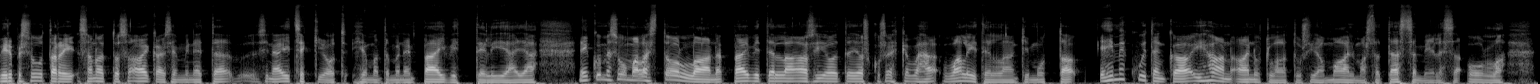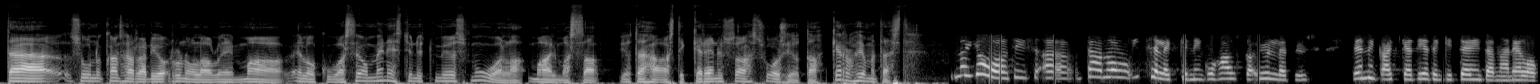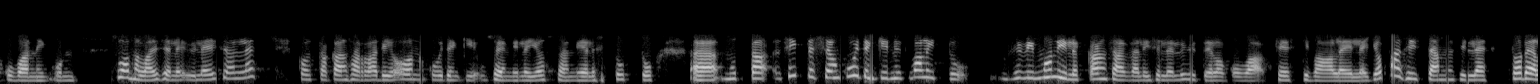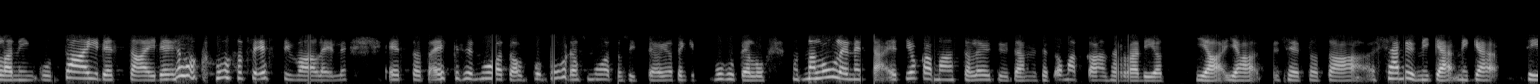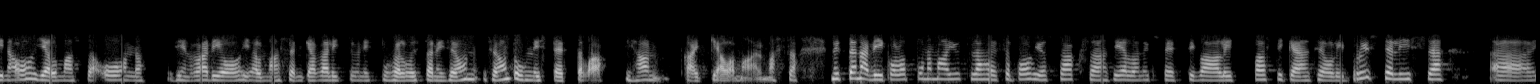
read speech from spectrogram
Virpi Suutari, sanoit tuossa aikaisemmin, että sinä itsekin olet hieman tämmöinen päivittelijä ja niin kuin me suomalaiset ollaan, päivitellään asioita, joskus ehkä vähän valitellaankin, mutta ei me kuitenkaan ihan ainutlaatuisia maailmassa tässä mielessä olla. Tämä sun kansanradio runolaulujen maa elokuva, se on menestynyt myös muualla maailmassa jo tähän asti kerennyt saa suosiota. Kerro hieman tästä. No joo, siis äh, tämä on ollut itsellekin niin kuin hauska yllätys ennen kaikkea tietenkin tein tämän elokuvan niin kuin suomalaiselle yleisölle, koska kansanradio on kuitenkin useimmille jossain mielessä tuttu. Ää, mutta sitten se on kuitenkin nyt valittu hyvin monille kansainvälisille lyhytelokuvafestivaaleille, jopa siis tämmöisille todella niin kuin taide, taide elokuvafestivaaleille. Että tota, ehkä se muoto, puhdas muoto sitten on jotenkin puhutellut, mutta mä luulen, että, että joka maasta löytyy tämmöiset omat kansanradiot, ja, ja se tota, sävy, mikä, mikä siinä ohjelmassa on, siinä radio-ohjelmassa, mikä välittyy niistä puheluista, niin se on, se on tunnistettava ihan kaikkialla maailmassa. Nyt tänä viikonloppuna mä oon just lähdössä Pohjois-Saksaan, siellä on yksi festivaali, vastikään se oli Brysselissä,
